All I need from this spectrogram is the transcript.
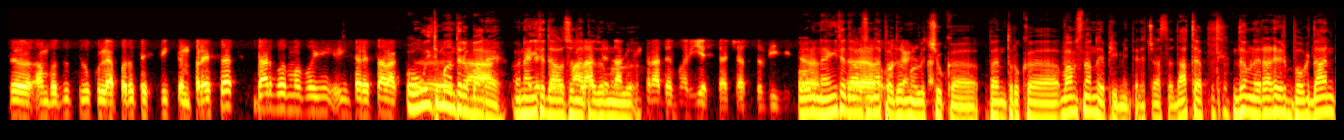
uh, am văzut lucrurile apărute strict în presă, dar vă, mă voi interesa la... O ultimă întrebare, la- înainte de a-l suna pe Palate, domnul- Dacă într-adevăr este această vizită. O, înainte de a-l suna uh, pe domnul organizată. Ciucă, pentru că v-am sunat noi primit de această dată, domnule Rareș Bogdan,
